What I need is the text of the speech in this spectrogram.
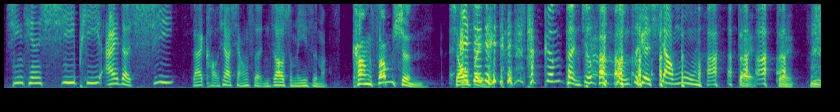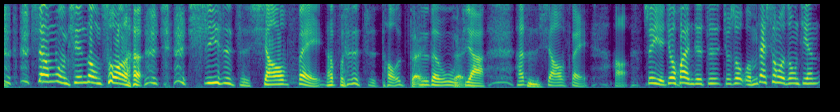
今天 CPI 的 C 来考下详审，你知道什么意思吗？Consumption 消费，对对对。根本就不懂这个项目嘛，对对，项目先弄错了，C 是指消费，而不是指投资的物价，它指消费。好，所以也就换言之，就是说我们在生活中间，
